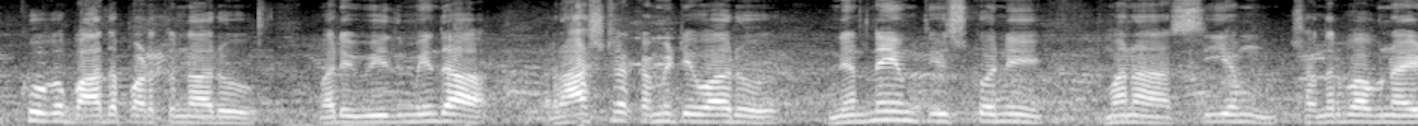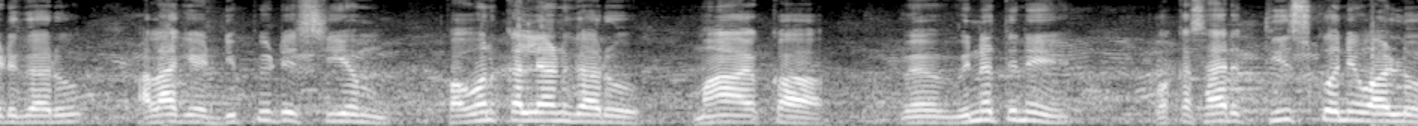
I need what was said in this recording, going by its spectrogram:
ఎక్కువగా బాధపడుతున్నారు. మరి వీటి మీద రాష్ట్ర కమిటీ వారు నిర్ణయం తీసుకొని మన సీఎం చంద్రబాబు నాయుడు గారు అలాగే డిప్యూటీ సీఎం పవన్ కళ్యాణ్ గారు మా యొక్క వినతిని ఒకసారి తీసుకొని వాళ్ళు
